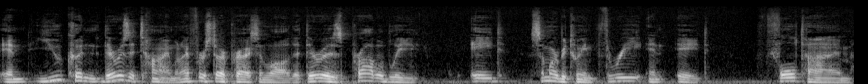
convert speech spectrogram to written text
And you couldn't, there was a time when I first started practicing law that there was probably eight, somewhere between three and eight full time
